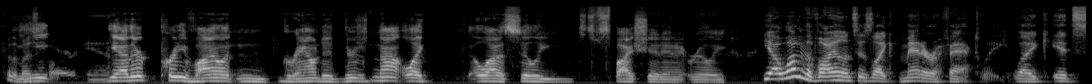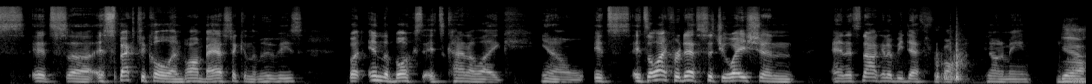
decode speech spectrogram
For the most Ye- part, yeah. Yeah, they're pretty violent and grounded. There's not like a lot of silly spy shit in it, really. Yeah, a lot of the violence is like matter of factly. Like it's it's uh it's spectacle and bombastic in the movies, but in the books it's kind of like, you know, it's it's a life or death situation and it's not going to be death for Bond. You know what I mean? Yeah.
